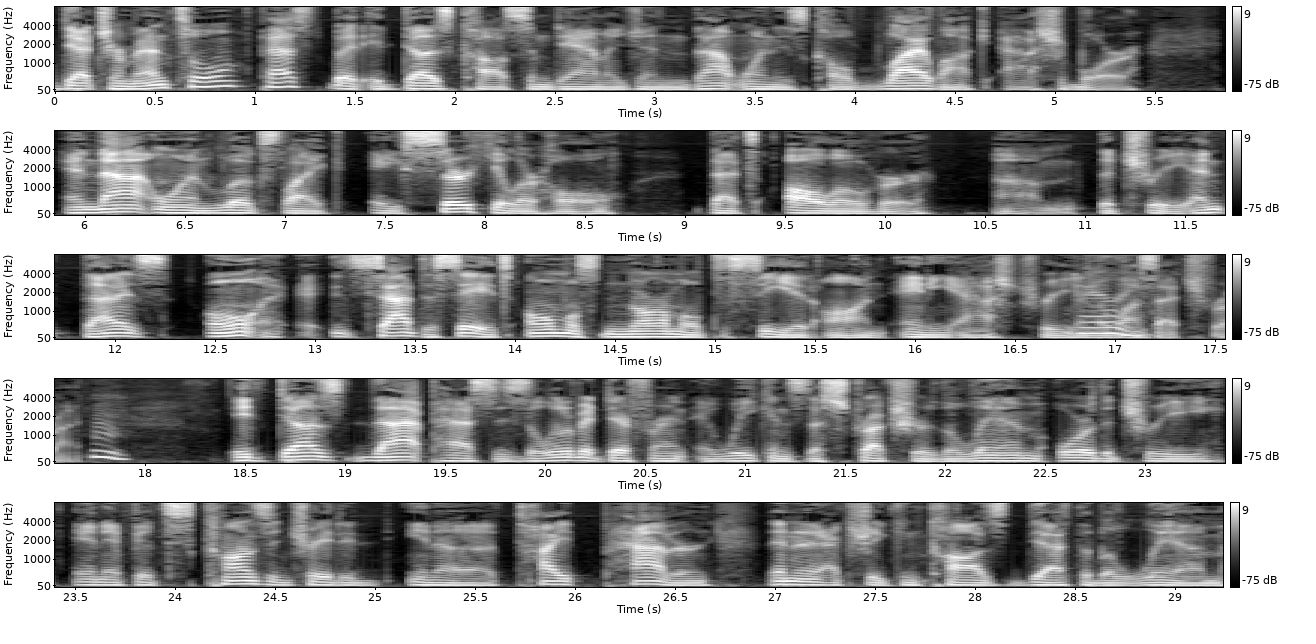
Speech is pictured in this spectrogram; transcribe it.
detrimental pest, but it does cause some damage, and that one is called lilac ash borer, and that one looks like a circular hole that's all over um, the tree, and that is. Oh, it's sad to say, it's almost normal to see it on any ash tree in the Wasatch Front. Hmm. It does that pest is a little bit different. It weakens the structure of the limb or the tree, and if it's concentrated in a tight pattern, then it actually can cause death of a limb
